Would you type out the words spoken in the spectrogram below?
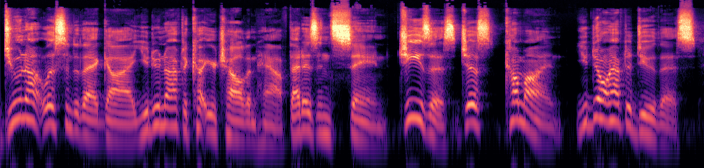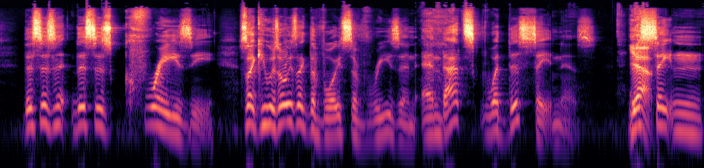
do not listen to that guy. You do not have to cut your child in half. That is insane. Jesus, just come on. You don't have to do this. This isn't this is crazy. It's like he was always like the voice of reason. And that's what this Satan is. This yeah. Satan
